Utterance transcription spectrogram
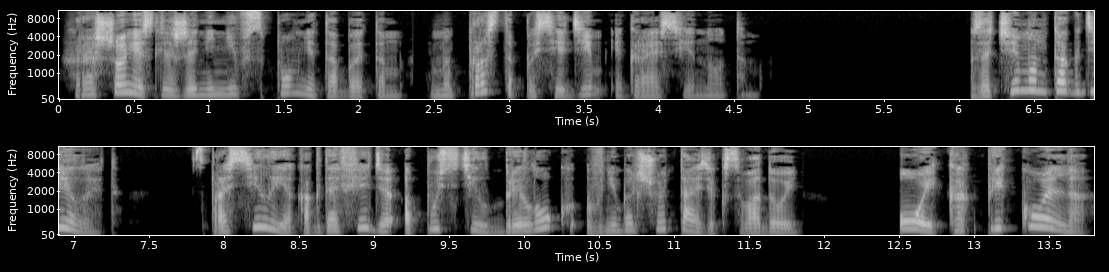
Хорошо, если Женя не вспомнит об этом, мы просто посидим, играя с енотом. Зачем он так делает? Спросила я, когда Федя опустил брелок в небольшой тазик с водой. Ой, как прикольно!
